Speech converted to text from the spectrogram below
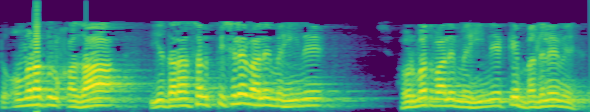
تو عمرت القضاء یہ دراصل پچھلے والے مہینے، حرمت والے مہینے کے بدلے میں ہے۔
